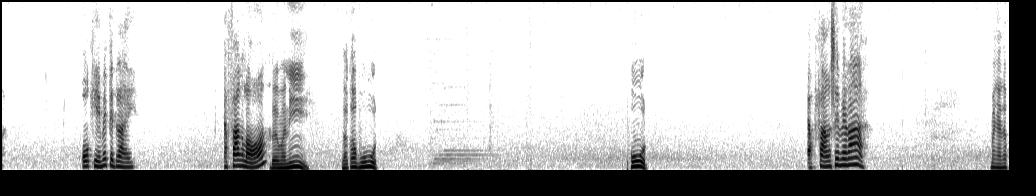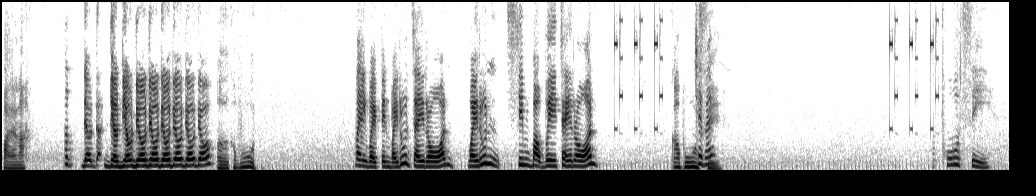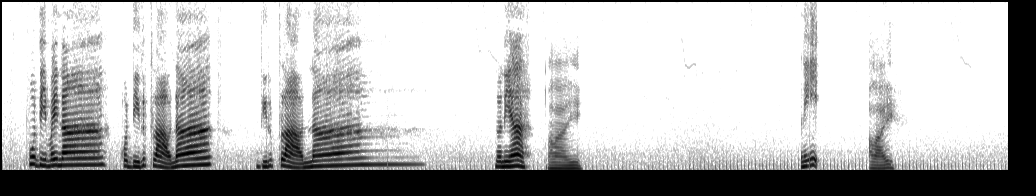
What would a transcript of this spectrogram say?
โอเคไม่เป็นไร อยากฟังเหรอ เดินมานี่ แล้วก็พูด พูด อยากฟังใช่ไหมล่ะ ไม่งั้นจะไปแล้วนะ เดี๋ยวเดี๋ยวเดี๋ยวเดี๋ยวเดี๋ยวเดี๋ยวเดี๋ยวเดี๋ยวเดี๋ยวเออ ก็พูด วัยวัยเป็นวัยรุ่นใจร้อน วัยรุ่นซิมบับเวใจร้อน ก็พูดใช่ไหม สิ พูดสิ พูดดีไหมนะ พูดดีหรือเปล่านะ ดีหรือเปล่านะโนเนียอะไร นี่อะไร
